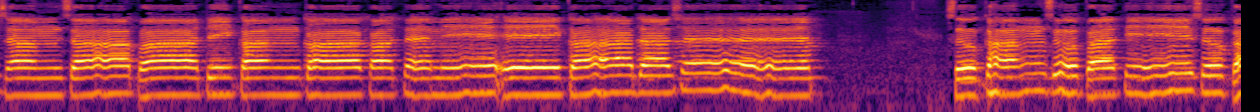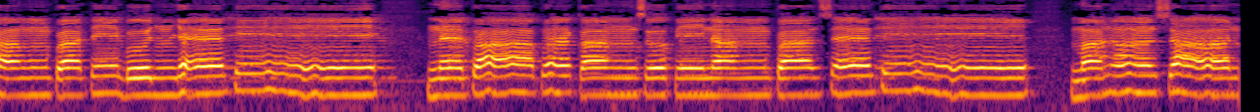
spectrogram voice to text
සංසාපාටිකංකා කතමේ ඒකාදස සුඛං සුපති සුඛං පටිබුඤ්ජති නපාපකං සුපිනං පස්සති මනුසානං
